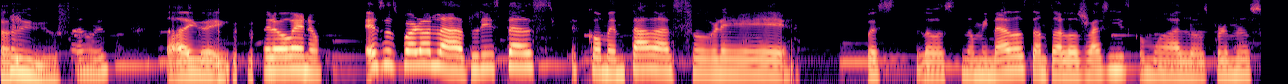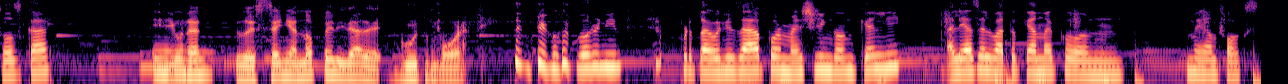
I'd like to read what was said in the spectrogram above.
Ay, Dios. Ay, güey. Pero bueno, esas fueron las listas comentadas sobre pues los nominados tanto a los Razzies como a los premios Oscar. Y una Eh, reseña no pedida de Good Morning. de Good Morning, protagonizada por Machine Gun Kelly, alias el vato que anda con Megan Fox.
